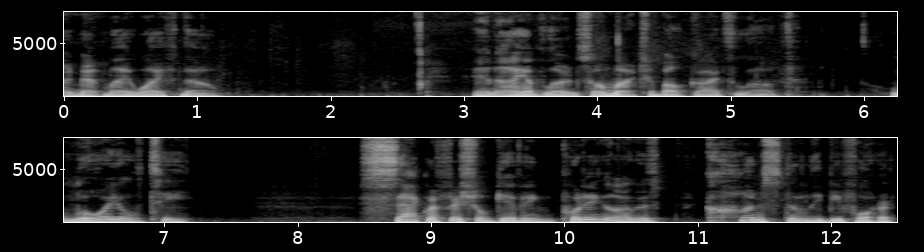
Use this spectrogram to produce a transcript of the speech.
I met my wife now. And I have learned so much about God's love, loyalty, sacrificial giving, putting others constantly before her,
